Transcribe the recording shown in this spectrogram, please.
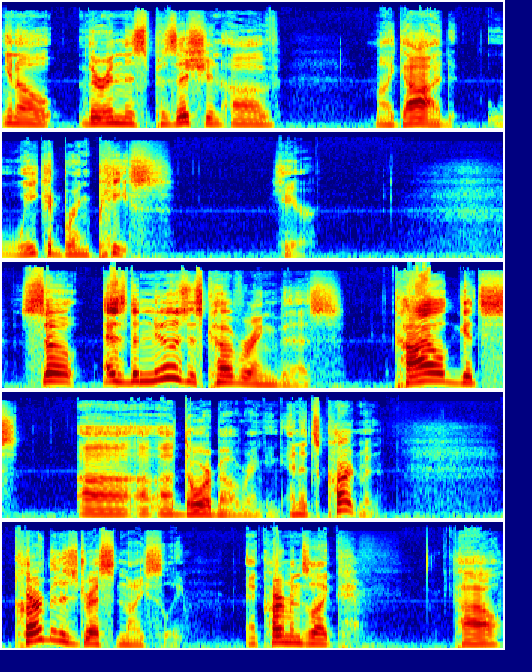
you know, they're in this position of, my God, we could bring peace here. So, as the news is covering this, Kyle gets uh, a, a doorbell ringing, and it's Cartman. Cartman is dressed nicely. And Cartman's like, Kyle,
